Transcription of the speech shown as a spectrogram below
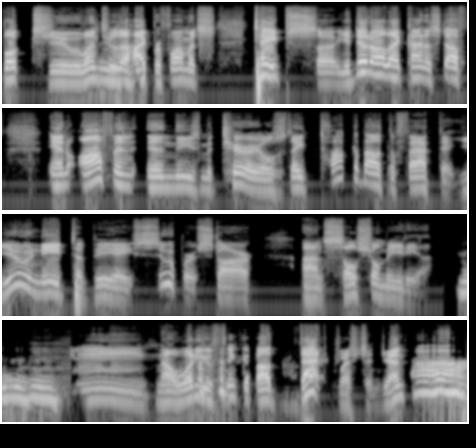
books, you went through the high performance tapes, uh, you did all that kind of stuff. And often in these materials, they talk about the fact that you need to be a superstar on social media. hmm Mm, now, what do you think about that question, Jen? Oh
